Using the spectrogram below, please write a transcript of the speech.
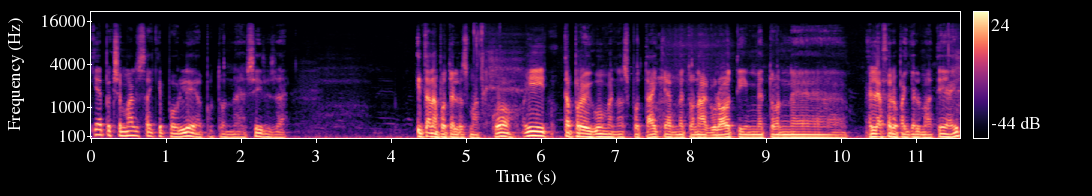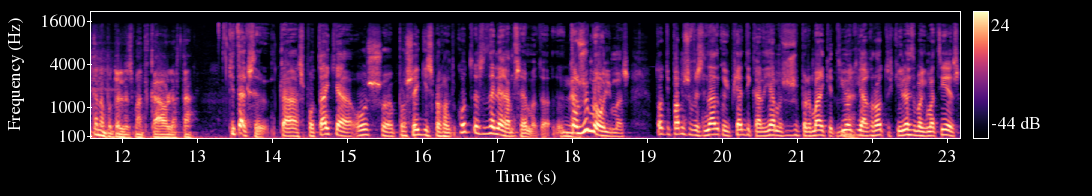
και έπαιξε μάλιστα και πολύ από τον ε, ΣΥΡΙΖΑ ήταν αποτελεσματικό; Ή τα προηγούμενα σποτάκια με τον αγρότη, με τον ε, ελεύθερο επαγγελματία ήταν αποτελεσματικά όλα αυτά; Κοιτάξτε, τα σποτάκια ως προσέγγιση πραγματικότητας δεν λέγαμε ψέματα. Ναι. Τα ζούμε όλοι μας. Το ότι πάμε στο Βεζινάδικο και πιάνει την καρδιά μας στο σούπερ μάρκετ ναι. ή ότι οι αγρότες και οι ελεύθεροι επαγγελματίες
